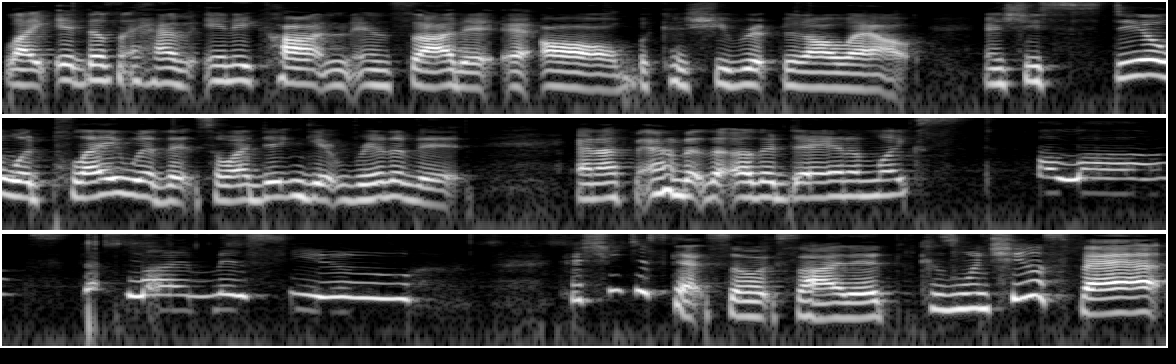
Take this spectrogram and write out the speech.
like it doesn't have any cotton inside it at all because she ripped it all out. And she still would play with it, so I didn't get rid of it. And I found it the other day and I'm like, Stella, Stella, I miss you. Because she just got so excited. Because when she was fat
